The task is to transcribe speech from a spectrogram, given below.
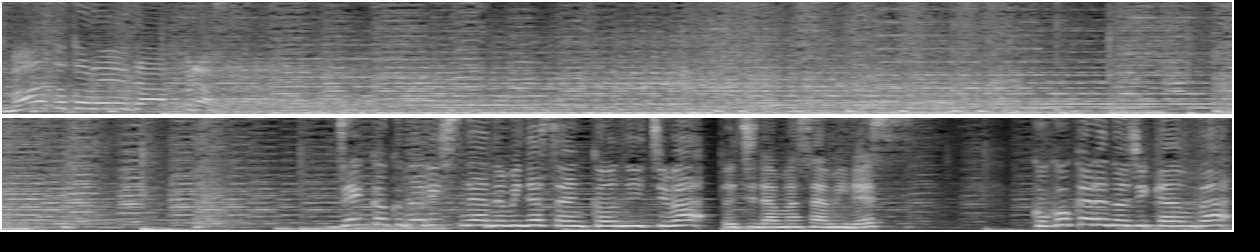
スマートトレーダープラス。全国のリスナーの皆さんこんにちは。内田まさです。ここからの時間は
